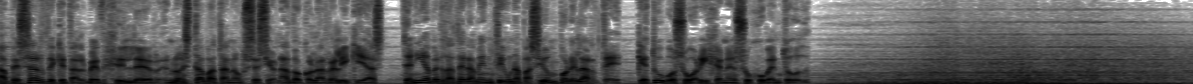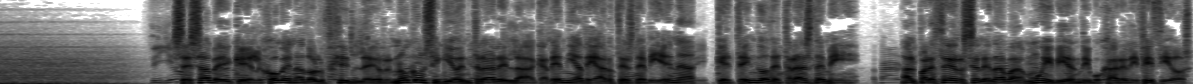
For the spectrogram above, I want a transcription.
A pesar de que tal vez Hitler no estaba tan obsesionado con las reliquias, tenía verdaderamente una pasión por el arte, que tuvo su origen en su juventud. Se sabe que el joven Adolf Hitler no consiguió entrar en la Academia de Artes de Viena que tengo detrás de mí. Al parecer se le daba muy bien dibujar edificios,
